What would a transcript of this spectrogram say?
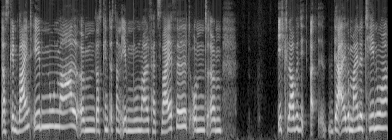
das Kind weint eben nun mal, ähm, das Kind ist dann eben nun mal verzweifelt und ähm, ich glaube, die, der allgemeine Tenor,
